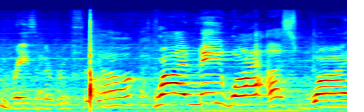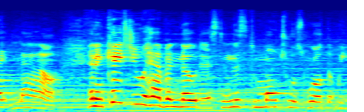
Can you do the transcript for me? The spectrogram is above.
I'm raising the roof for y'all. Why me? Why us? Why now? And in case you haven't noticed, in this tumultuous world that we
